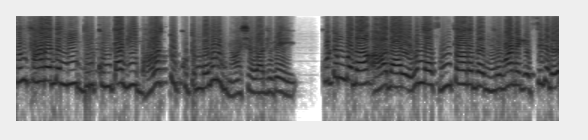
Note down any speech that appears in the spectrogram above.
ಸಂಸಾರದಲ್ಲಿ ಬಿರುಕುಂಟಾಗಿ ಬಹಳಷ್ಟು ಕುಟುಂಬಗಳು ನಾಶವಾಗಿವೆ. ಕುಟುಂಬದ ಆದಾಯವೆಲ್ಲ ಸಂಸಾರದ ನಿರ್ವಹಣೆಗೆ ಸಿಗದೆ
